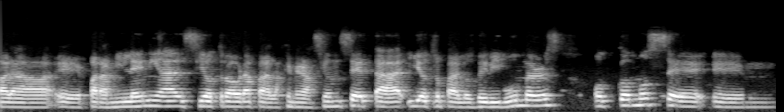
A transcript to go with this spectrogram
para, eh, para millennials y otro ahora para la generación Z y otro para los baby boomers? ¿O cómo se em,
